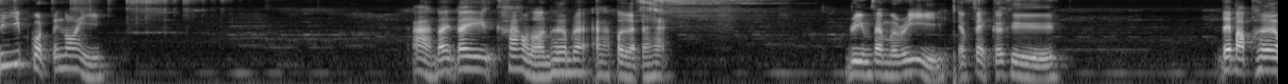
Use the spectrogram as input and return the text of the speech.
รีบกดไปหน่อย อะได้ได้ค่าของสอนเพิ่มด้วย อะเปิดนะฮะ Dream Family Effect ก็คือ ได้บัฟเพิ่ม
